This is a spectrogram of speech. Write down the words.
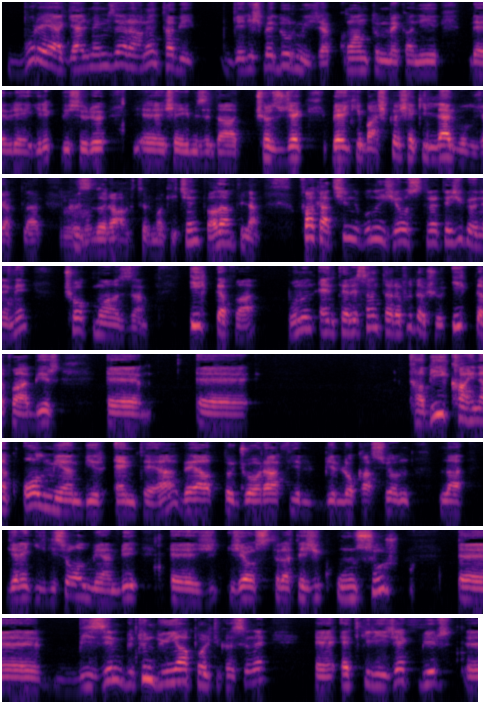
buraya gelmemize rağmen tabii gelişme durmayacak. Kuantum mekaniği devreye girip bir sürü e, şeyimizi daha çözecek. Belki başka şekiller bulacaklar hızları arttırmak için falan filan. Fakat şimdi bunun jeostratejik önemi çok muazzam. İlk defa bunun enteresan tarafı da şu. İlk defa bir e, e, tabii kaynak olmayan bir emtia veyahut da coğrafi bir lokasyonla gerek ilgisi olmayan bir e, jeostratejik unsur e, bizim bütün dünya politikasını e, etkileyecek bir e,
